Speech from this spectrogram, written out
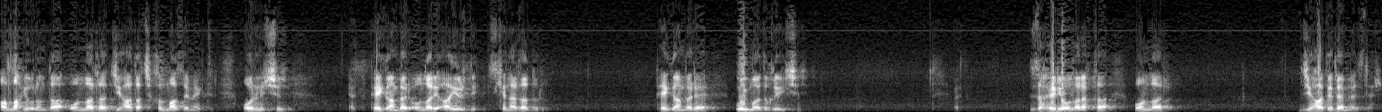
Allah yolunda onlarla cihada çıkılmaz demektir. Onun için evet, peygamber onları ayırdı. Kenarda durun. Peygambere uymadığı için. Evet. Zahiri olarak da onlar cihad edemezler.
